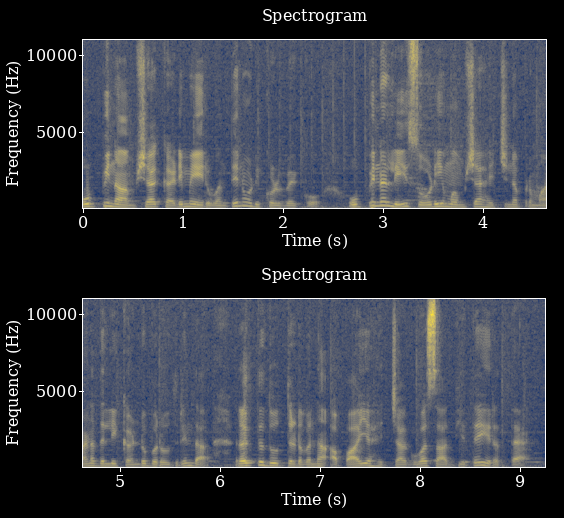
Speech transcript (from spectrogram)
ಉಪ್ಪಿನ ಅಂಶ ಕಡಿಮೆ ಇರುವಂತೆ ನೋಡಿಕೊಳ್ಬೇಕು. ಉಪ್ಪಿನಲ್ಲಿ ಸೋಡಿಯಂ ಅಂಶ ಹೆಚ್ಚಿನ ಪ್ರಮಾಣದಲ್ಲಿ ಕಂಡುಬರುವುದರಿಂದ ರಕ್ತದೊತ್ತಡವನ್ನು ಅಪಾಯ ಹೆಚ್ಚಾಗುವ ಸಾಧ್ಯತೆ ಇರುತ್ತೆ.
